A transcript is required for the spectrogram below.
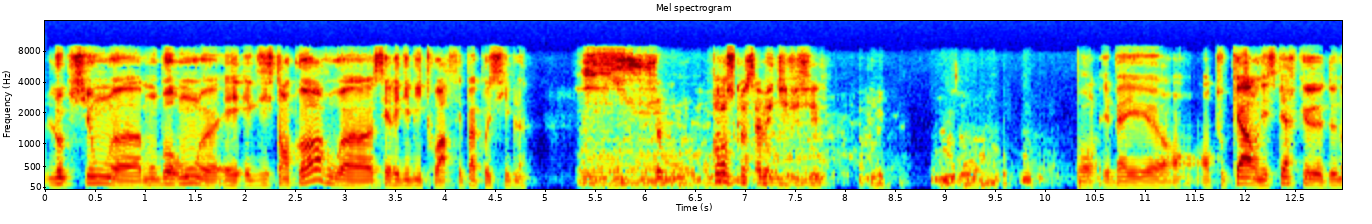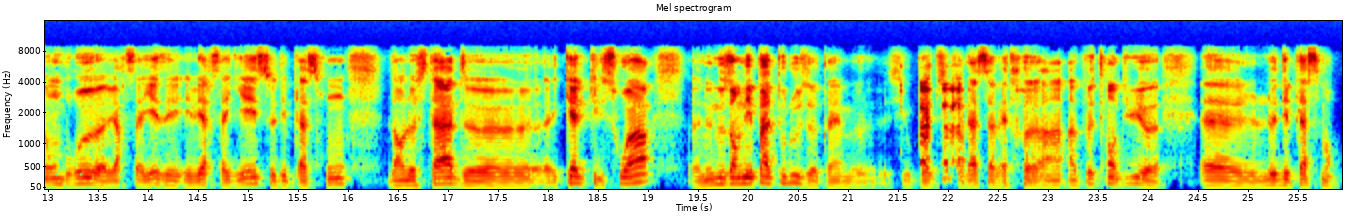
l'option euh, Montboron existe encore ou c'est rédhibitoire C'est pas possible? Je pense que ça va être difficile. Bon, et eh ben, en, tout cas, on espère que de nombreux Versaillais et, Versaillais se déplaceront dans le stade, quel qu'il soit. ne nous emmenez pas à Toulouse quand même, s'il vous plaît, parce que là, ça va être un peu tendu le déplacement.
